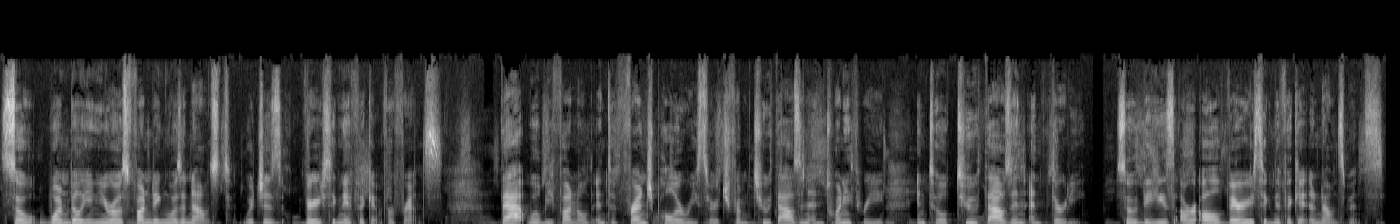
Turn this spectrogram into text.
So, 1 billion euros funding was announced, which is very significant for France. That will be funneled into French polar research from 2023 until 2030. So, these are all very significant announcements.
